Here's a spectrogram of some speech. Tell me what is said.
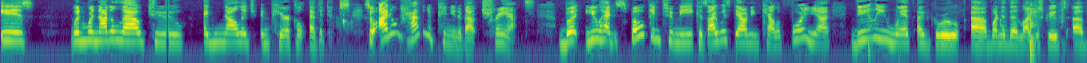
is when we're not allowed to acknowledge empirical evidence. So I don't have an opinion about trans, but you had spoken to me because I was down in California dealing with a group, uh, one of the largest groups of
